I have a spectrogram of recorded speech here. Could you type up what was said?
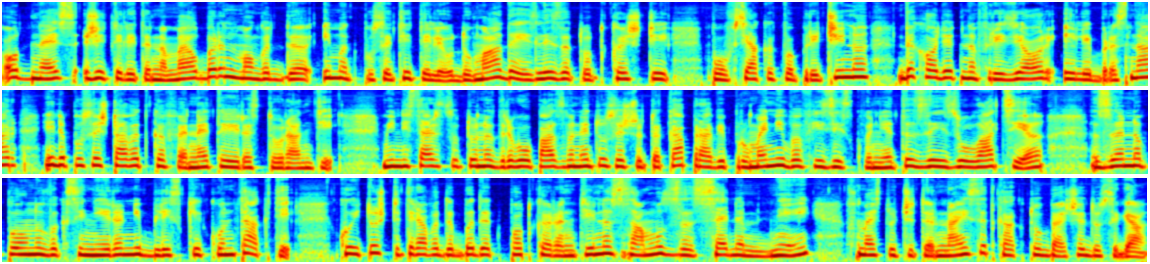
От днес жителите на Мелбърн могат да имат посетители от дома, да излизат от къщи по всякаква причина, да ходят на фризьор или браснар и да посещават кафенета и ресторанти. Министерството на здравеопазването също така прави промени в изискването изискванията за изолация за напълно вакцинирани близки контакти, които ще трябва да бъдат под карантина само за 7 дни, вместо 14, както беше до сега.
